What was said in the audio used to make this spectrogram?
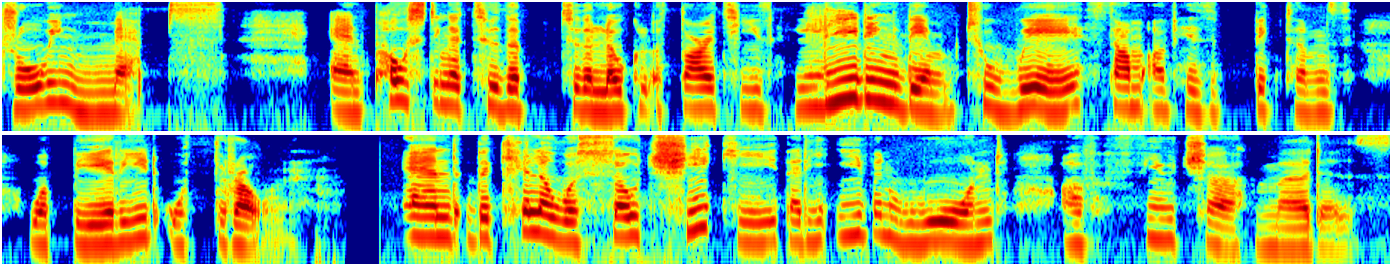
drawing maps and posting it to the to the local authorities, leading them to where some of his victims were buried or thrown. And the killer was so cheeky that he even warned of future murders.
